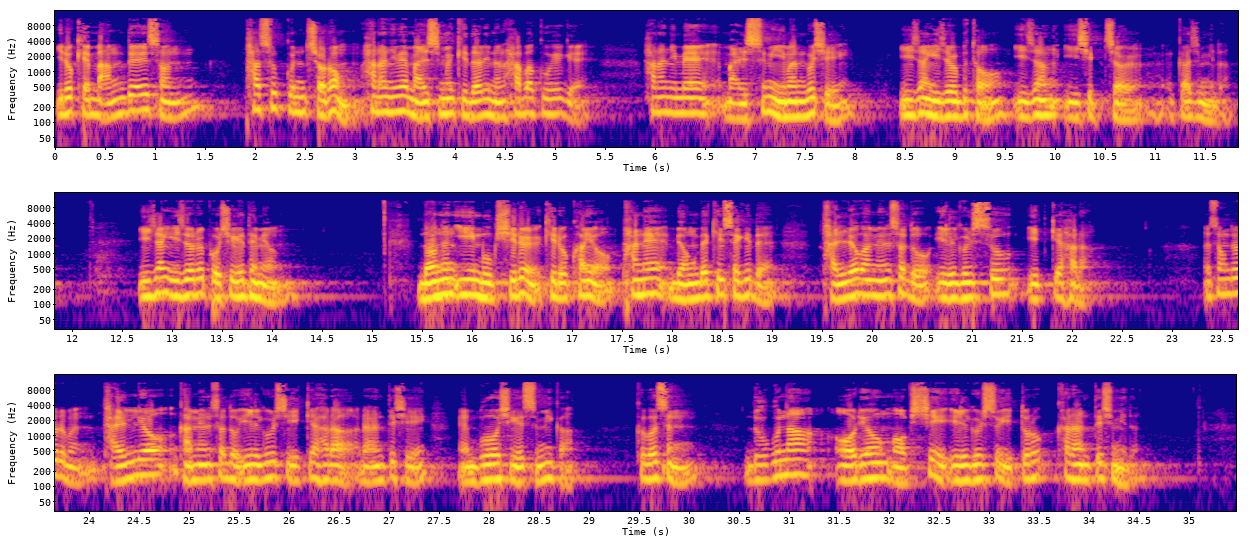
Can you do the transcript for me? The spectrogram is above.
이렇게 망대에 선 파수꾼처럼 하나님의 말씀을 기다리는 하박국에게 하나님의 말씀이 임한 것이 2장 2절부터 2장 20절까지입니다. 2장 2절을 보시게 되면 너는 이 묵시를 기록하여 판에 명백히 새기되 달려가면서도 읽을 수 있게 하라. 성도 여러분, 달려가면서도 읽을 수 있게 하라라는 뜻이 무엇이겠습니까? 그것은 누구나 어려움 없이 읽을 수 있도록 하라는 뜻입니다.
